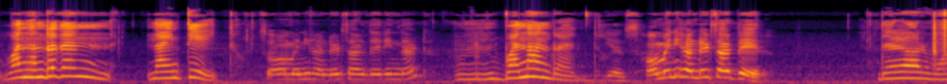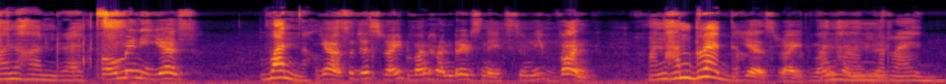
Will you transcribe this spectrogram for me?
198. so how many hundreds are there in that Mm, 100. yes how many hundreds are there There are 100. how many yes 1. yeah so just write 100s next only one 100. yes right 100 100.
